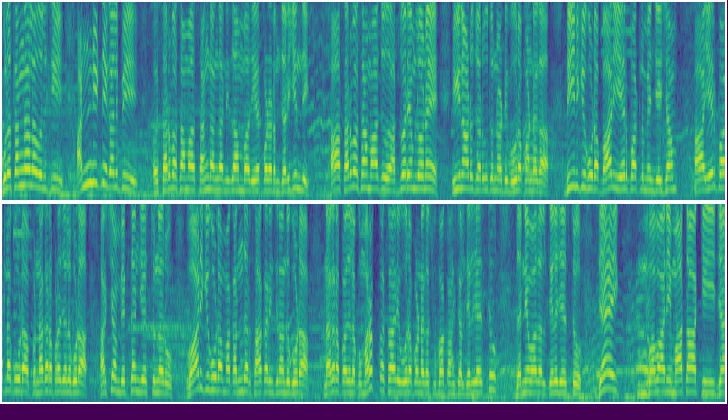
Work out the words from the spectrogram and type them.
కుల సంఘాల వలిచి అన్నింటినీ కలిపి సర్వ సమాజ సంఘంగా నిజామాబాద్ ఏర్పడడం జరిగింది. ఆ సర్వ సమాజ్ ఆధ్వర్యంలోనే ఈనాడు జరుగుతున్నట్టు ఊర పండగ. దీనికి కూడా భారీ ఏర్పాట్లు మేము చేశాం. ఆ ఏర్పాట్లకు కూడా నగర ప్రజలు కూడా హర్షం వ్యక్తం చేస్తున్నారు. వారికి కూడా మాకు అందరు సహకరించినందుకు కూడా నగర ప్రజలకు మరొక్కసారి ఊర పండగ శుభాకాంక్షలు తెలియజేస్తూ ధన్యవాదాలు తెలియజేస్తూ జై భవానీ మాతాకి జై.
